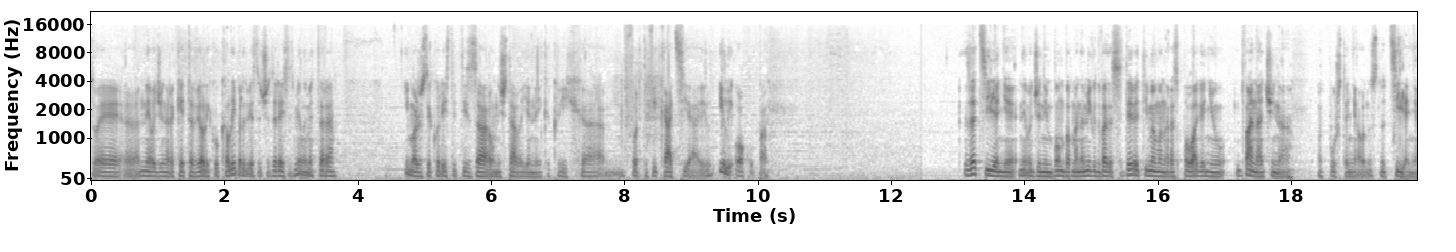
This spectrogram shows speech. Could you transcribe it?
to je uh, nevođena raketa velikog kalibra, 240 mm, i može se koristiti za uništavanje nekakvih e, fortifikacija ili, ili okupa. Za ciljanje nevođenim bombama na MiG-29 imamo na raspolaganju dva načina otpuštanja, odnosno ciljanja.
